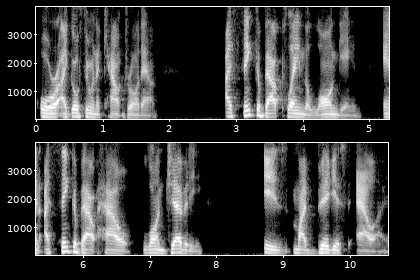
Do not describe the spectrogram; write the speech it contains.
or I go through an account drawdown, I think about playing the long game and I think about how longevity is my biggest ally.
